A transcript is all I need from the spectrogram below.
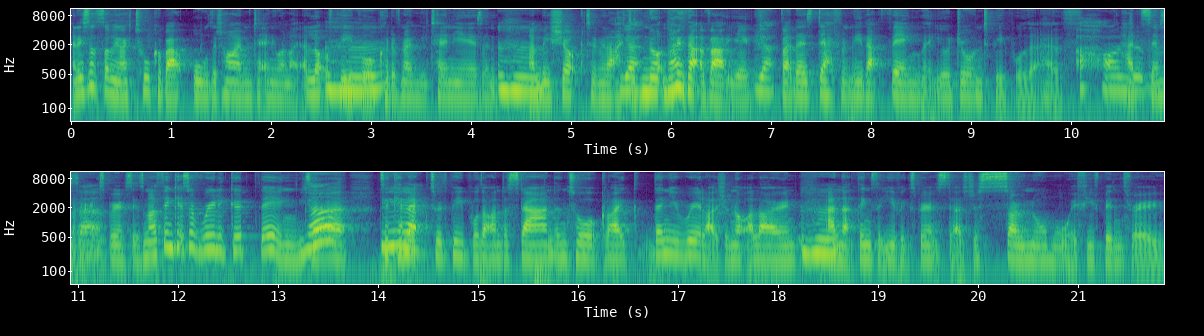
And it's not something I talk about all the time to anyone. Like a lot of mm-hmm. people could have known me 10 years and, mm-hmm. and be shocked and be like, I yeah. did not know that about you. Yeah. But there's definitely that thing that you're drawn to people that have 100%. had similar experiences. And I think it's a really good thing yeah. to, to connect with people that understand and talk. Like, then you realize you're not alone mm-hmm. and that things that you've experienced are just so normal if you've been through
